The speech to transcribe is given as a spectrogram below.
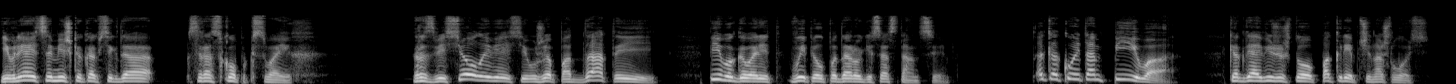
является Мишка, как всегда, с раскопок своих. Развеселый весь и уже поддатый. Пиво, говорит, выпил по дороге со станции. А какое там пиво, когда я вижу, что покрепче нашлось?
